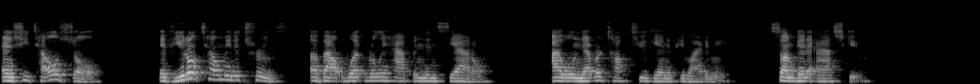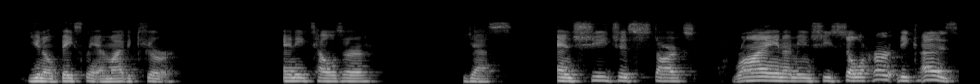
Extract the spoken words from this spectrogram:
and she tells Joel, if you don't tell me the truth, about what really happened in Seattle, I will never talk to you again if you lie to me. So I'm going to ask you, you know, basically, am I the cure? And he tells her, yes. and she just starts crying. I mean, she's so hurt because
